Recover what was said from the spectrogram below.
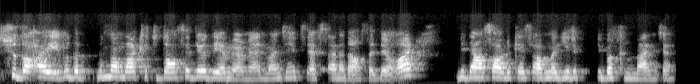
şu da ay bu da bundan daha kötü dans ediyor diyemiyorum yani. Bence hepsi efsane dans ediyorlar. Bir dans fabrika hesabına girip bir bakın bence.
